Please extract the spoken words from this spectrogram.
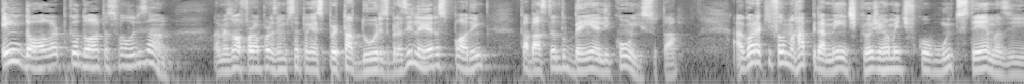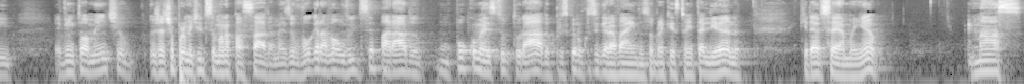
em dólar, porque o dólar está se valorizando. Da mesma forma, por exemplo, você pegar exportadores brasileiros, podem acabar se dando bem ali com isso, tá? Agora aqui falando rapidamente, que hoje realmente ficou muitos temas e eventualmente eu, eu já tinha prometido semana passada, mas eu vou gravar um vídeo separado, um pouco mais estruturado, por isso que eu não consigo gravar ainda sobre a questão italiana, que deve sair amanhã. Mas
